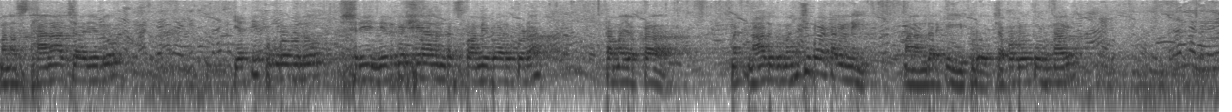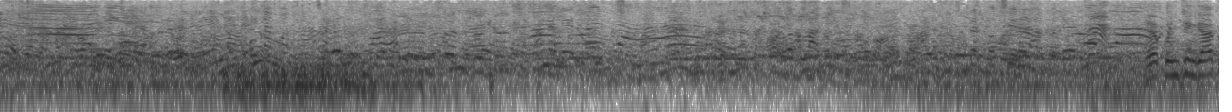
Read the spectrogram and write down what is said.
మన స్థానాచార్యులు యతి పుంగవులు శ్రీ నిర్విషయానంద స్వామి వారు కూడా తమ యొక్క నాలుగు మంచి పాటలని మనందరికీ ఇప్పుడు చెప్పబోతున్నారు ఏ కొంచెం గ్యాప్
